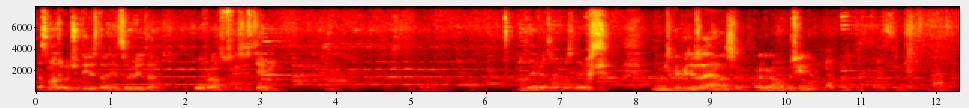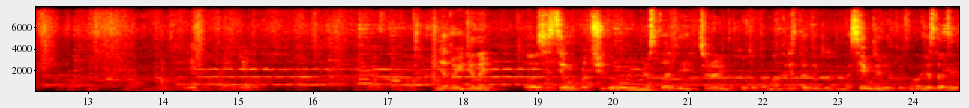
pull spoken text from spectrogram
Рассматриваю четыре стадии целлюлита по французской системе. Ну, ты опять вопрос задаешь. Немножко опережая нашу программу обучения. Я просто спросила, не надо. Интересно, мое дело. Нету единой э, системы подсчитывания стадий целлюлита. Кто-то там на три стадии, кто-то на семь делит, кто-то на две стадии.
